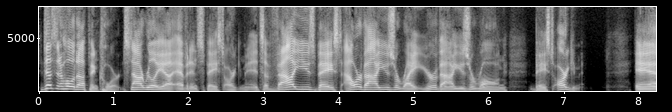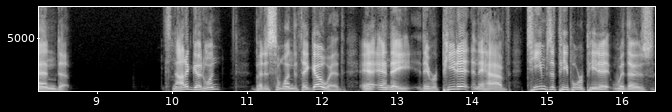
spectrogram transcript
it doesn't hold up in court. It's not really a evidence based argument. It's a values based, our values are right, your values are wrong based argument. And it's not a good one, but it's the one that they go with. And, and, they, they repeat it and they have teams of people repeat it with those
